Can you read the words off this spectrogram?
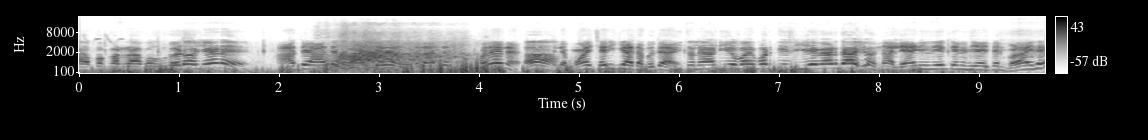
ના પકડ રાખો. ઉભેડો છે ને આતે આતે જ્યારે રોટલા હા. એટલે ભોંય છરી ગયા હતા બધા ઈ તો લાડીઓ ભાઈ પડતી છે એ વેણતા છો ના લેણી દેખે નથી આવી તને ભળાય છે?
